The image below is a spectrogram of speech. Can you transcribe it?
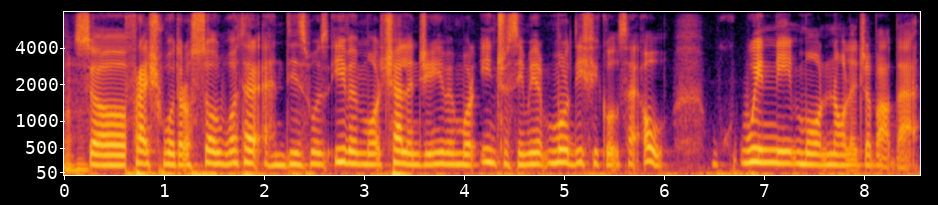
Mhm. so freshwater or salt water, and this was even more challenging, even more interesting, more difficult. So, oh, we need more knowledge about that.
